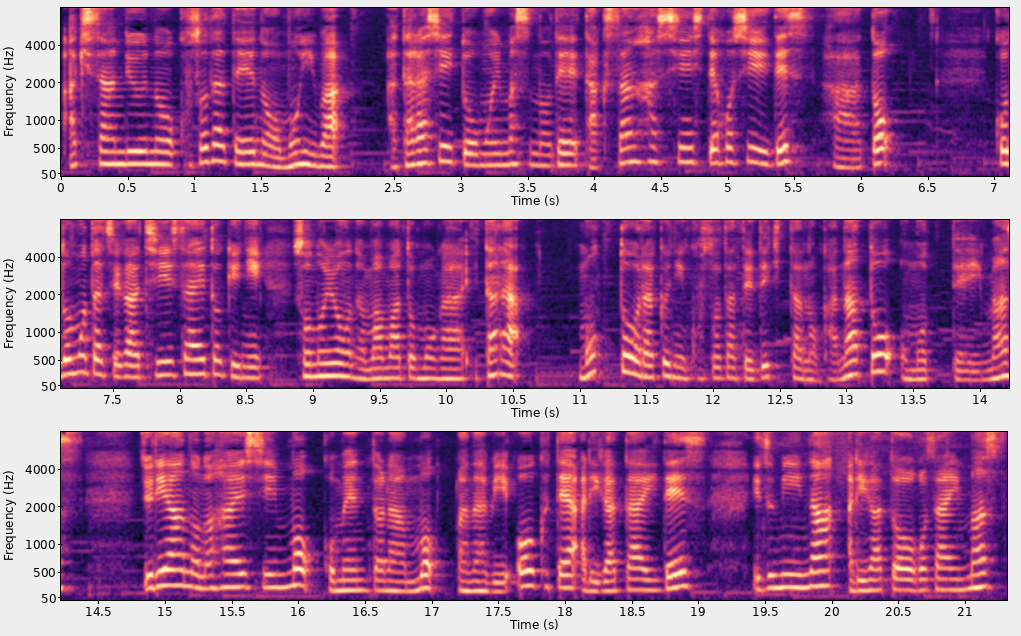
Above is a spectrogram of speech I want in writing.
秋さん流の子育てへの思いは新しいと思いますのでたくさん発信してほしいです。ハート。子供たちが小さい時にそのようなママ友がいたらもっと楽に子育てできたのかなと思っています。ジュリアーノの配信もコメント欄も学び多くてありがたいです。イズミーナありがとうございます。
